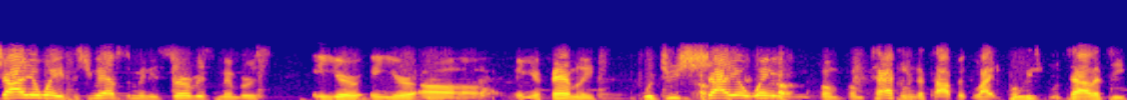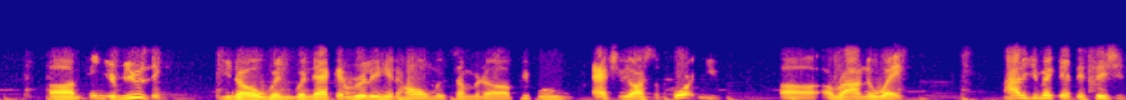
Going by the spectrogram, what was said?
shy away since you have so many service members in your in your uh, in your family? Would you shy away from from tackling a topic like police brutality um, in your music? You know, when when that can really hit home with some of the people who actually are supporting you uh, around the way. How do you make that decision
